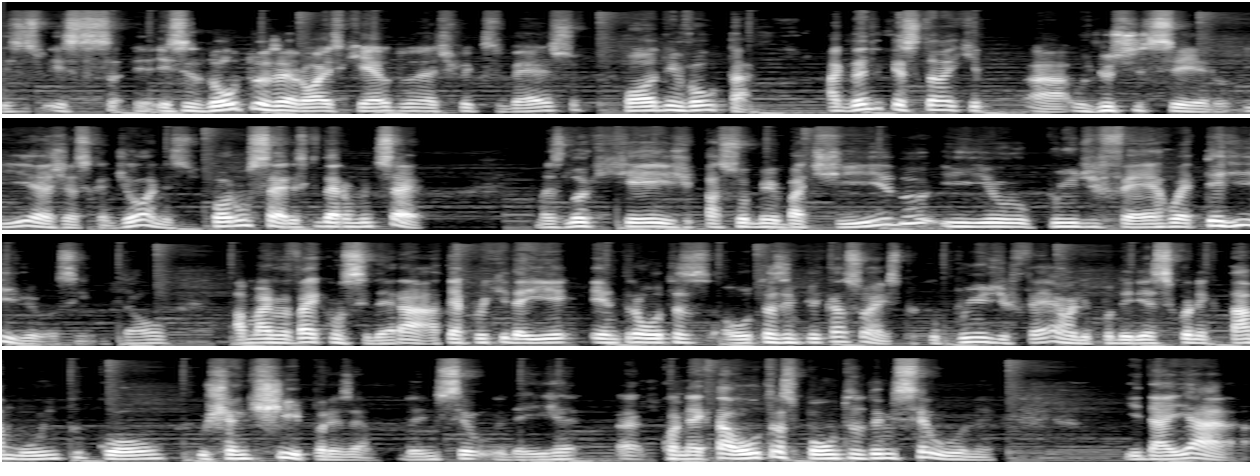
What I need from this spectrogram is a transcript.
esses, esses, esses outros heróis que eram do Netflix Verso podem voltar. A grande questão é que ah, o Justiceiro e a Jessica Jones foram séries que deram muito certo. Mas Luke Cage passou meio batido e o Punho de Ferro é terrível, assim. Então, a Marvel vai considerar, até porque daí entram outras, outras implicações, porque o Punho de Ferro ele poderia se conectar muito com o Shang-Chi, por exemplo, do MCU, daí uh, conecta outras pontas do MCU, né? E daí, ah,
